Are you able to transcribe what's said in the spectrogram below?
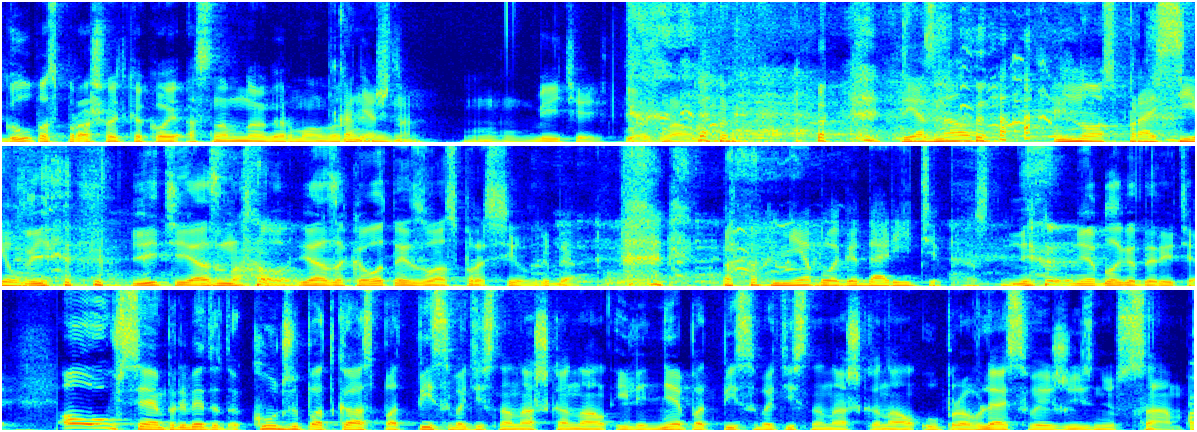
Глупо спрашивать, какой основной гормон в Конечно. организме? Видите, я знал. Я знал, но спросил. Видите, я знал. Я за кого-то из вас спросил, ребят. Не благодарите просто. Не, не благодарите. Оу, всем привет, это Куджи подкаст. Подписывайтесь на наш канал или не подписывайтесь на наш канал. Управляй своей жизнью сам.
